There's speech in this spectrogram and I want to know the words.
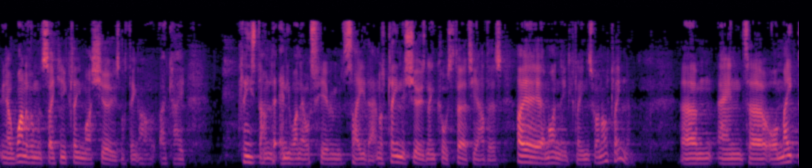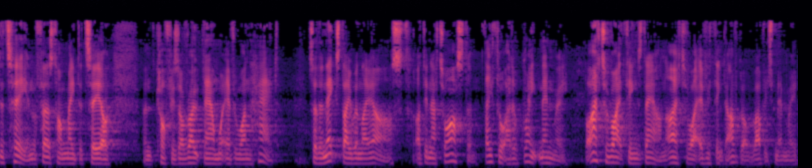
you know, one of them would say, Can you clean my shoes? And I think, Oh, okay. Please don't let anyone else hear him say that. And I'd clean the shoes, and then, of course, 30 others. Oh, yeah, yeah, mine need to clean as well. I'll clean them. Um, and, uh, or make the tea. And the first time I made the tea I, and coffees, I wrote down what everyone had. So the next day when they asked, I didn't have to ask them. They thought I had a great memory. But I have to write things down. I have to write everything down. I've got a rubbish memory,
